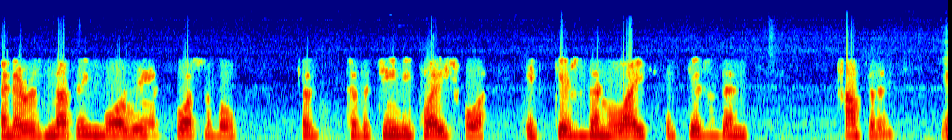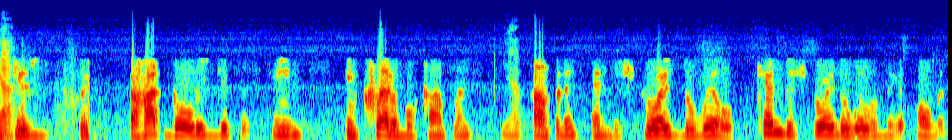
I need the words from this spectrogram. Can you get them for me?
and there is nothing more reinforceable to, to the team he plays for. It gives them life, it gives them confidence. Yeah. It gives the, the hot goalie gives his team incredible confidence, yep. confidence and destroys the will, can destroy the will of the opponent.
